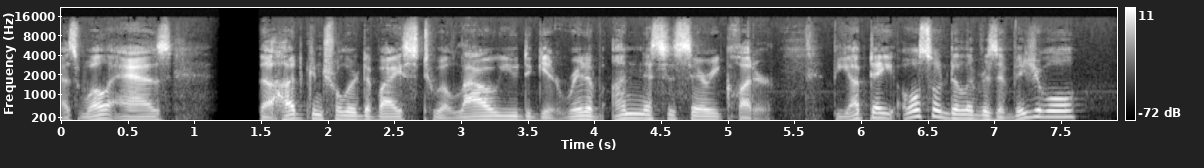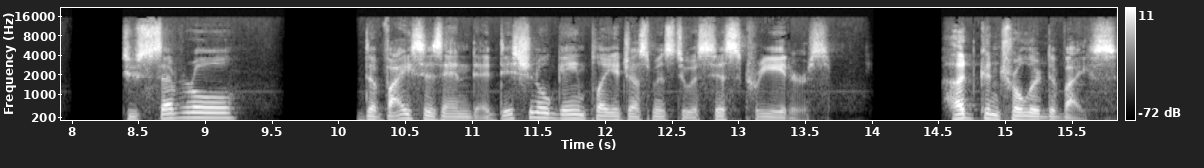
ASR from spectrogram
as well as the HUD controller device to allow you to get rid of unnecessary clutter. The update also delivers a visual to several devices and additional gameplay adjustments to assist creators. HUD controller device.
